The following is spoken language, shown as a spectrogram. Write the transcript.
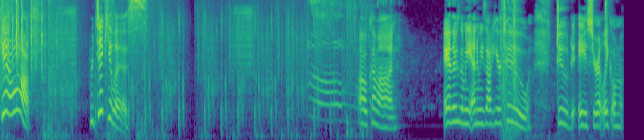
Get off. Ridiculous. Oh, come on. And there's gonna be enemies out here too. Dude, Ace, you're at like almost,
